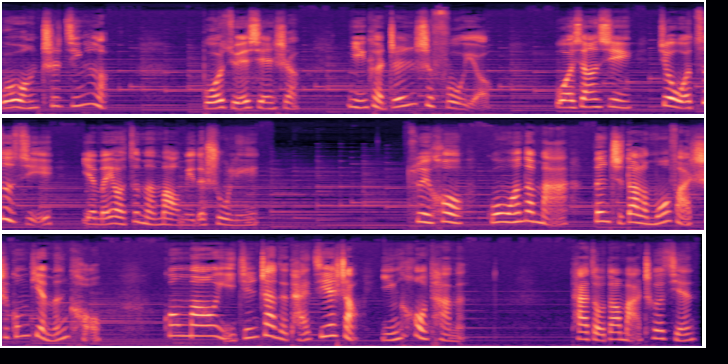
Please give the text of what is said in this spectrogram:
国王吃惊了。伯爵先生，你可真是富有。我相信，就我自己也没有这么茂密的树林。最后，国王的马奔驰到了魔法师宫殿门口，公猫已经站在台阶上迎候他们。他走到马车前，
